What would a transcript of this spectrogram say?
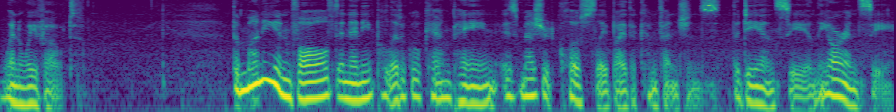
when we vote. The money involved in any political campaign is measured closely by the conventions, the DNC and the RNC.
